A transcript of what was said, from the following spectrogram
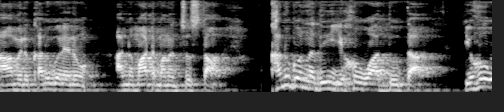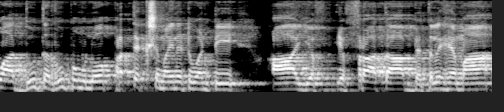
ఆమెను కనుగొనెను అన్న మాట మనం చూస్తాం. కనుగొన్నది యహోవా దూత. యహోవా దూత రూపములో ప్రత్యక్షమైనటువంటి ఆ ఎఫ్ ఎఫ్రాతా బెతలహేమా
